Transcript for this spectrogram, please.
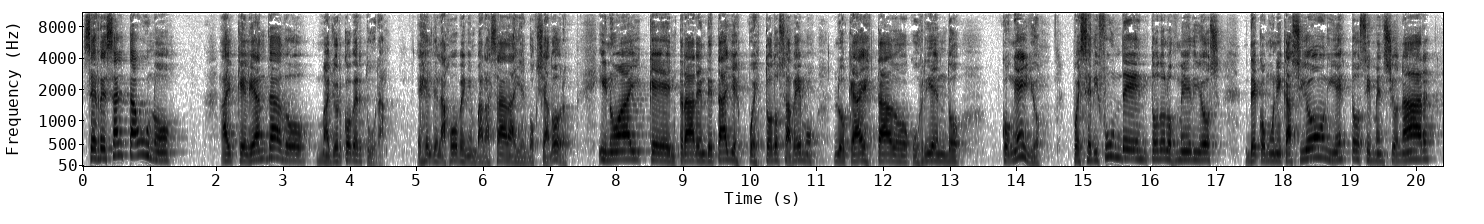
se resalta uno al que le han dado mayor cobertura. Es el de la joven embarazada y el boxeador. Y no hay que entrar en detalles, pues todos sabemos lo que ha estado ocurriendo con ello. Pues se difunde en todos los medios de comunicación y esto sin mencionar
